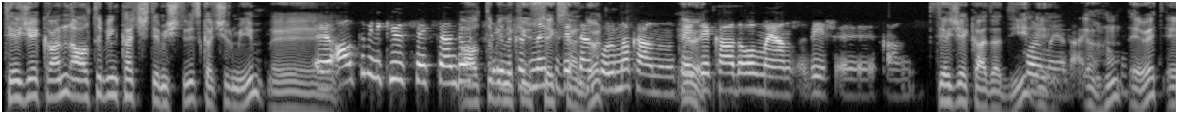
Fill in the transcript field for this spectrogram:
TCK'nın 6000 kaç demiştiniz kaçırmayayım. E, e, 6284 6284 Kadınların Koruma Kanunu TCK'da evet. olmayan bir e, kanun. TCK'da değil. Korumaya dair. E, hı, evet. E,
